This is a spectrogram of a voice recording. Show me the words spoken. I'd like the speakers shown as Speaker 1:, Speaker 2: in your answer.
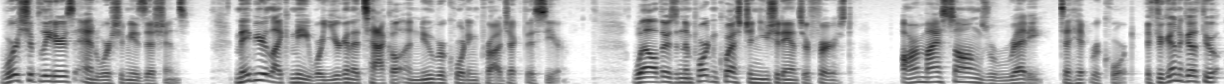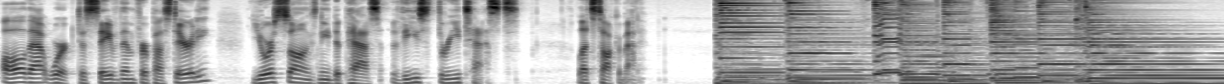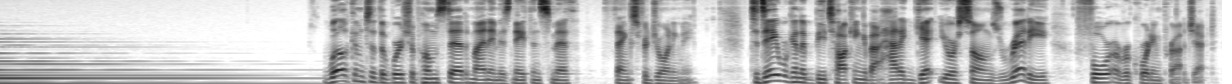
Speaker 1: Worship leaders and worship musicians. Maybe you're like me, where you're going to tackle a new recording project this year. Well, there's an important question you should answer first Are my songs ready to hit record? If you're going to go through all that work to save them for posterity, your songs need to pass these three tests. Let's talk about it. Welcome to the Worship Homestead. My name is Nathan Smith. Thanks for joining me. Today, we're going to be talking about how to get your songs ready for a recording project.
